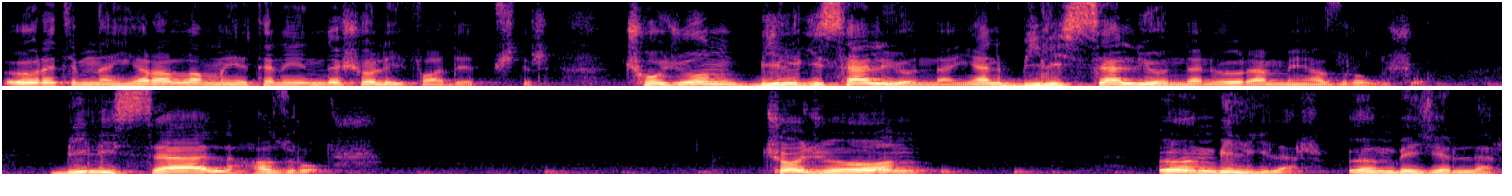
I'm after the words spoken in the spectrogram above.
öğretimden yararlanma yeteneğini de şöyle ifade etmiştir. Çocuğun bilgisel yönden yani bilişsel yönden öğrenmeye hazır oluşu. Bilişsel hazır oluş. Çocuğun ön bilgiler, ön beceriler,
